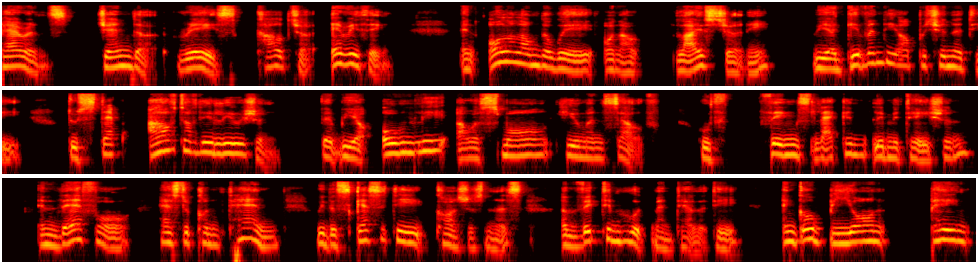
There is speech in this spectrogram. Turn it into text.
parents, gender, race, culture, everything. And all along the way on our life's journey, we are given the opportunity to step out of the illusion that we are only our small human self who th- things lack in limitation and therefore has to contend with a scarcity consciousness, a victimhood mentality, and go beyond pain,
